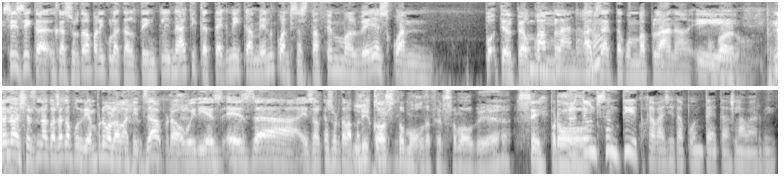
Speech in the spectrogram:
Sí, sí, que, que surt a la pel·lícula que el té inclinat i que tècnicament quan s'està fent malbé és quan té el peu Quan va com... plana, no? Exacte, quan va plana. I... Bueno. No, no, això és una cosa que podríem problematitzar, però vull dir, és, és, uh, és el que surt a la Li pel·lícula. costa molt de fer-se malbé, eh? Sí. Però, Però té un sentit que vagi de puntetes, la Barbie.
